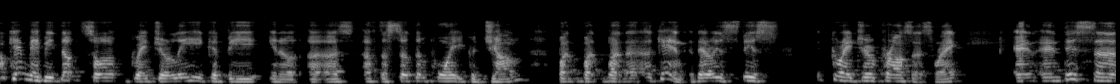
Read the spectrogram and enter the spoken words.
Okay, maybe not so gradually. It could be, you know, uh, after a certain point, it could jump. But but but uh, again, there is this gradual process, right? And and this uh,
